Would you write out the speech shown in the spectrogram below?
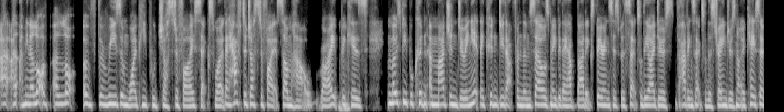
I, I mean, a lot of a lot of the reason why people justify sex work, they have to justify it somehow, right? Mhm. Because most people couldn't imagine doing it. They couldn't do that from themselves. Maybe they have bad experiences with sex, or the idea of having sex with a stranger is not okay. So,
